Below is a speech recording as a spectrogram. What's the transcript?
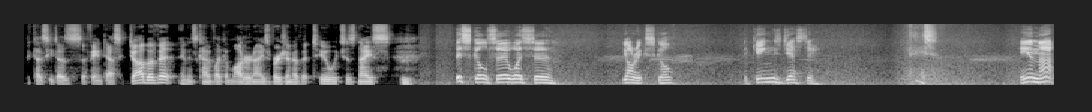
because he does a fantastic job of it, and it's kind of like a modernized version of it too, which is nice. This skull, sir, was uh, Yorick's skull. The king's jester. This. Ian that.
